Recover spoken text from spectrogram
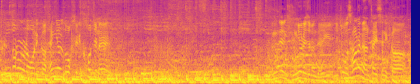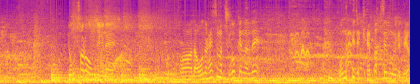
큰 도로로 나오니까 행렬도 확실히 커지네 이게 이쪽은 사람이 안 타 있으니까 용처럼 움직이네. 와 나 오늘 했으면 죽었겠는데? 오늘 이제 개빡세 보이는데요?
